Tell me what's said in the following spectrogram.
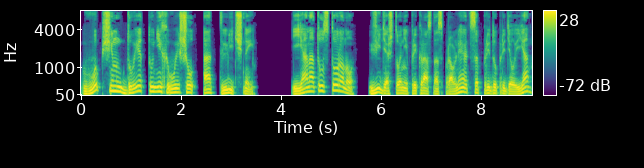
В общем, дуэт у них вышел отличный. «Я на ту сторону!» Видя, что они прекрасно справляются, предупредил я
